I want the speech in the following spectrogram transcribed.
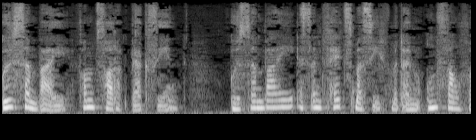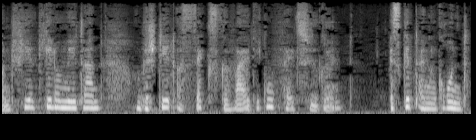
Ulsanbai vom Zorakberg sehen. Ulsanbai ist ein Felsmassiv mit einem Umfang von vier Kilometern und besteht aus sechs gewaltigen Felshügeln. Es gibt einen Grund,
